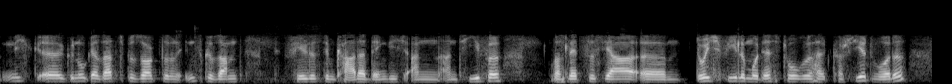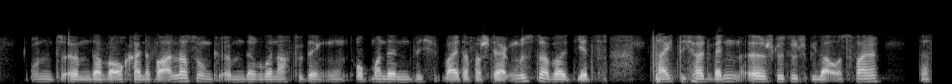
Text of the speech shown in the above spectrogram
nicht äh, genug Ersatz besorgt, sondern insgesamt fehlt es dem Kader, denke ich, an, an Tiefe was letztes Jahr äh, durch viele Modesttore halt kaschiert wurde. Und ähm, da war auch keine Veranlassung, ähm, darüber nachzudenken, ob man denn sich weiter verstärken müsste. Aber jetzt zeigt sich halt, wenn äh, Schlüsselspieler ausfallen, dass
